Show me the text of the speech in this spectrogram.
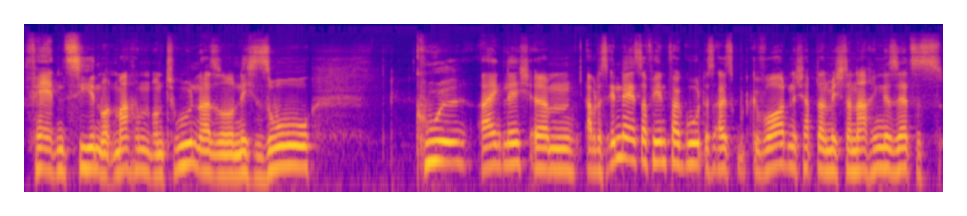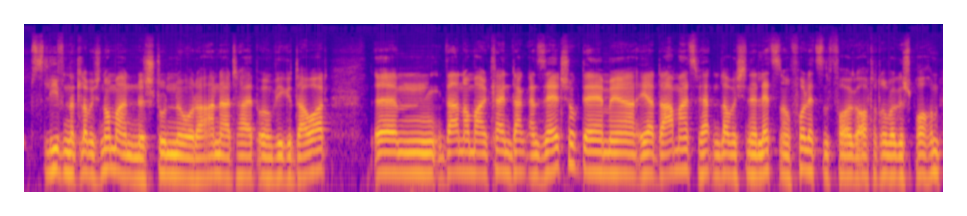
Fäden ziehen und machen und tun. Also nicht so cool eigentlich. Ähm, aber das Inlay ist auf jeden Fall gut, ist alles gut geworden. Ich habe dann mich danach hingesetzt. Das Sleeven hat, glaube ich, nochmal eine Stunde oder anderthalb irgendwie gedauert. Ähm, da nochmal einen kleinen Dank an Selchuk, der mir ja damals, wir hatten, glaube ich, in der letzten oder vorletzten Folge auch darüber gesprochen,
